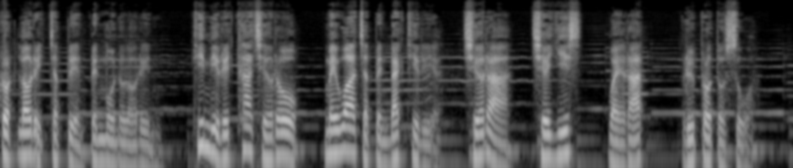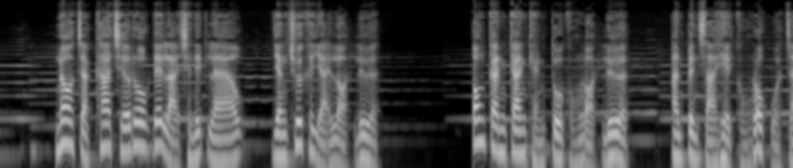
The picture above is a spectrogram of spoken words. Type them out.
กรดลอริกจะเปลี่ยนเป็นโมโนลอริน ที่มีฤทธิ์ฆ่าเชื้อโรค ไม่ว่าจะเป็นแบคทีเรีย เชื้อรา เชื้อยีสต์ ไวรัส หรือโปรโตซัวนอกจากฆ่าเชื้อโรคได้หลายชนิดแล้ว ยังช่วยขยายหลอดเลือด ป้องกันการแข็งตัวของหลอดเลือด อันเป็นสาเหตุของโรคหัวใจ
